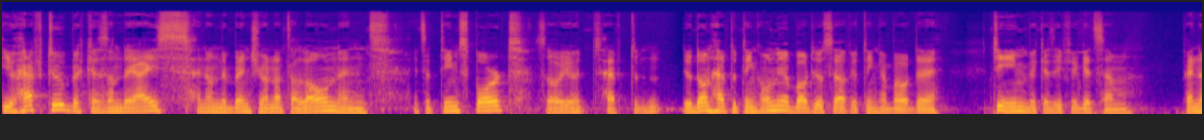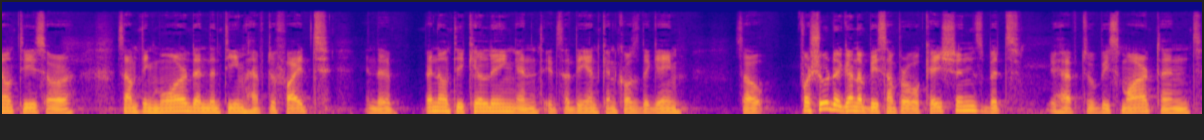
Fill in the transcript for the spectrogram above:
you have to because on the ice and on the bench you're not alone, and it's a team sport. So you have to. You don't have to think only about yourself. You think about the team because if you get some penalties or something more, then the team have to fight in the penalty killing, and it's at the end can cause the game. So for sure there are gonna be some provocations, but you have to be smart and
